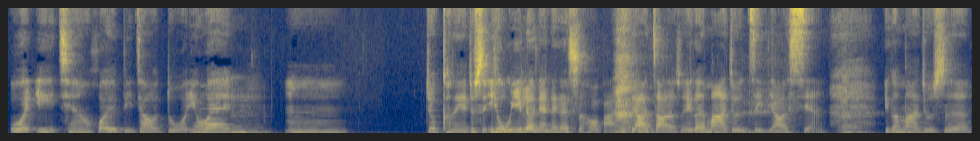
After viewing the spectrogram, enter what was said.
我以前会比较多，因为嗯嗯，就可能也就是一五一六年那个时候吧，就比较早的时候。一个嘛就是自己比较闲，嗯一个嘛就是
